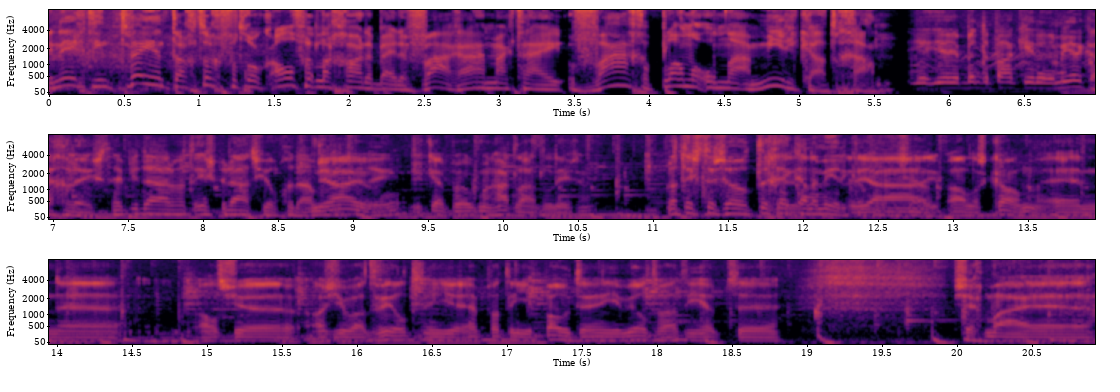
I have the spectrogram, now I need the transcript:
In 1982 vertrok Alfred Lagarde bij de VARA... en maakte hij vage plannen om naar Amerika te gaan. Je, je bent een paar keer in Amerika geweest. Heb je daar wat inspiratie op gedaan? Ja, joh, ik heb ook mijn hart laten liggen. Wat is er zo te gek aan Amerika? Ja, volgens jou? alles kan. En eh, als, je, als je wat wilt en je hebt wat in je poten en je wilt wat, je hebt eh, zeg maar eh,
